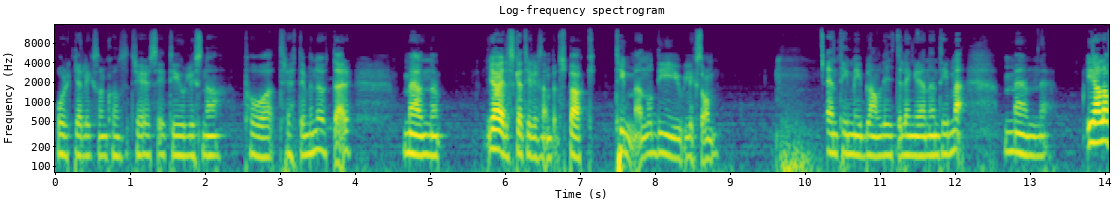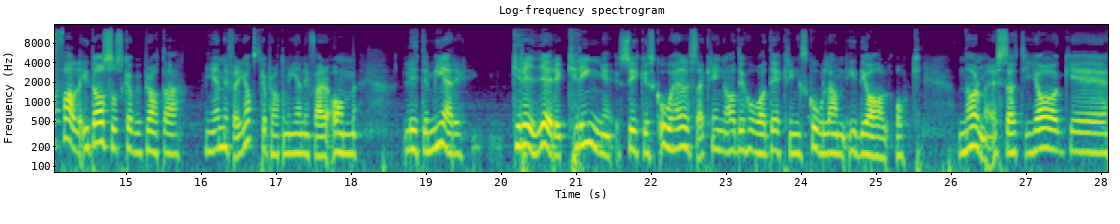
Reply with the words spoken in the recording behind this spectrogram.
orkar liksom koncentrera sig till att lyssna på 30 minuter. Men jag älskar till exempel spöktimmen och det är ju liksom en timme, ibland lite längre än en timme. Men i alla fall, idag så ska vi prata med Jennifer. Jag ska prata med Jennifer om lite mer grejer kring psykisk ohälsa, kring ADHD, kring skolan, ideal och normer. Så att jag eh,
